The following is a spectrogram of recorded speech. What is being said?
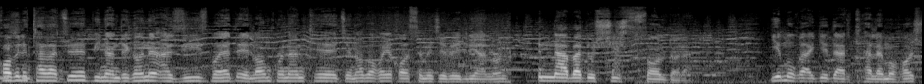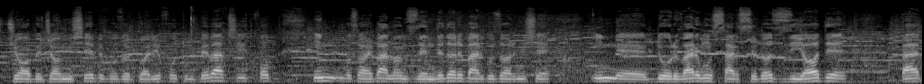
قابل توجه بینندگان عزیز باید اعلام کنم که جناب آقای قاسم جبیلی الان 96 سال دارن. یه موقع اگه در کلمه هاش جا به جا میشه به بزرگواری خودتون ببخشید. خب این مصاحبه الان زنده داره برگزار میشه. این دورورمون سرصدا زیاده. بعد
